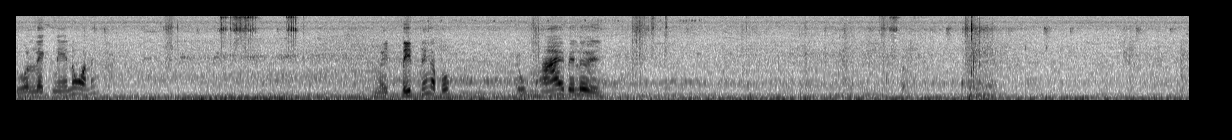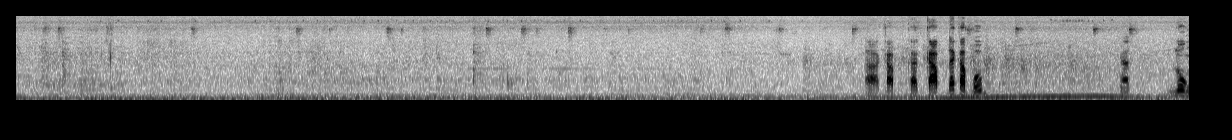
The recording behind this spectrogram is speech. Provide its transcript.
ตัวเล็กแน่นอนนะไม่ติดนะครับผมจมหายไปเลย ก็กลับนะครับผมก็ลง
